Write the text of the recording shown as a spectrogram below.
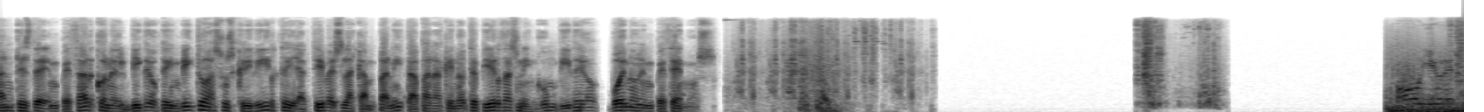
Antes de empezar con el vídeo te invito a suscribirte y actives la campanita para que no te pierdas ningún vídeo, bueno empecemos. All units,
